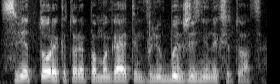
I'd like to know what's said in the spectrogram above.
свет Торы, который помогает им в любых жизненных ситуациях.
